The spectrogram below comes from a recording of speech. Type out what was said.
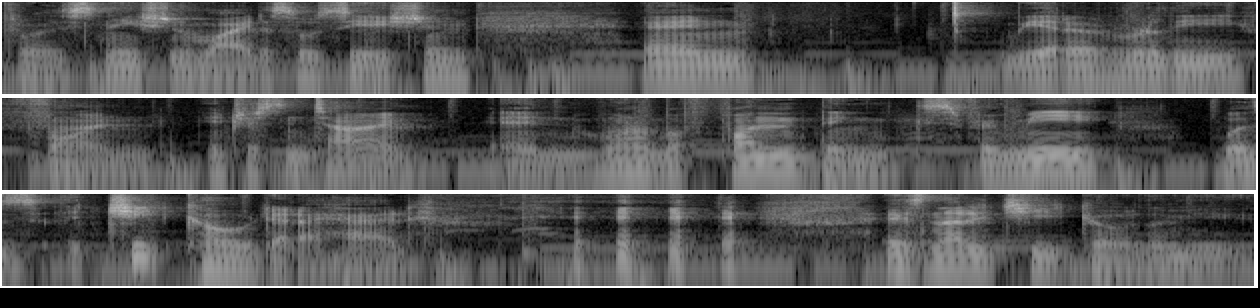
for this nationwide association. And we had a really fun, interesting time. And one of the fun things for me was a cheat code that I had. it's not a cheat code. Let me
